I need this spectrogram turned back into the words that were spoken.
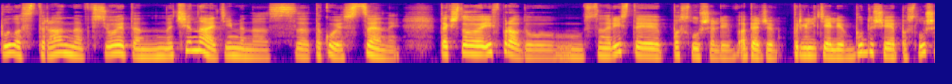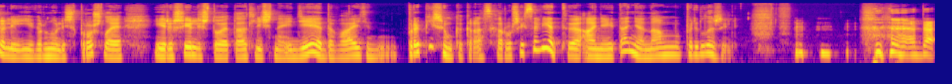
было странно все это начинать именно с такой сцены. Так что и вправду сценаристы послушали, опять же, прилетели в будущее, послушали и вернулись в прошлое и решили, что это отличная идея, давай пропишем как раз хороший совет. Аня и Таня нам предложили. Да,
